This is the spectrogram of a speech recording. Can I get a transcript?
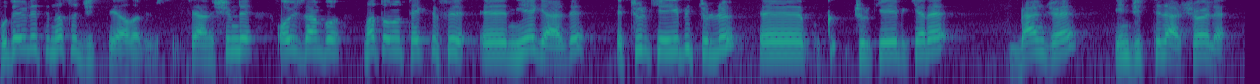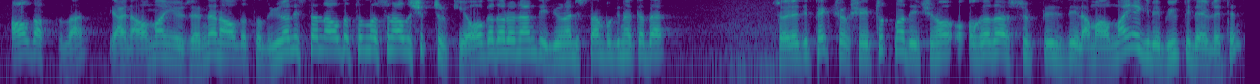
Bu devleti nasıl ciddiye alabilirsiniz? Yani şimdi o yüzden bu NATO'nun teklifi e, niye geldi? E, Türkiye'yi bir türlü e, Türkiye'yi bir kere bence incittiler. Şöyle aldattılar. Yani Almanya üzerinden aldatıldı. Yunanistan'ın aldatılmasına alışık Türkiye. O kadar önemli değil. Yunanistan bugüne kadar söylediği pek çok şey tutmadığı için o, o kadar sürpriz değil. Ama Almanya gibi büyük bir devletin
